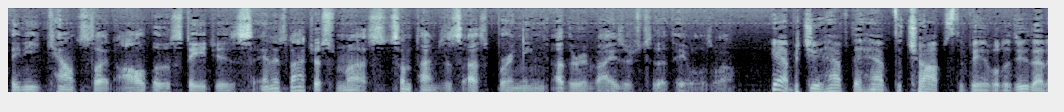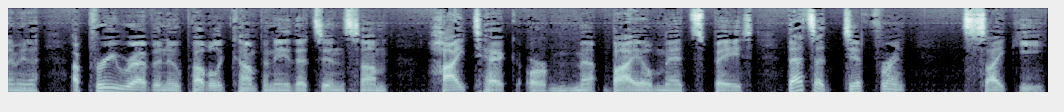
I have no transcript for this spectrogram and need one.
they need counsel at all those stages, and it's not just from us. Sometimes it's us bringing other advisors to the table as well. Yeah, but you have to have the chops to be able to do that. I mean, a, a pre-revenue public company that's in some high-tech or me- biomed space, that's a different psyche,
